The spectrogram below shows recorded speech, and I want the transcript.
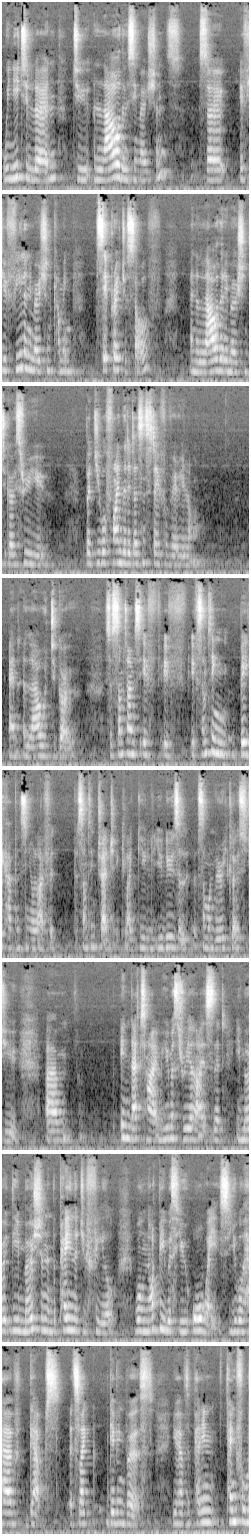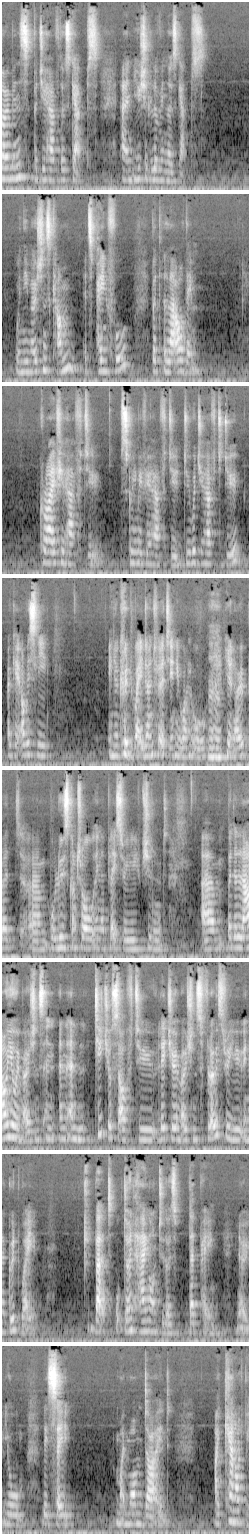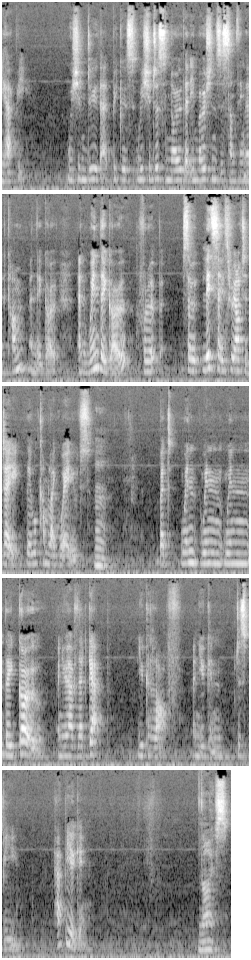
we need to learn to allow those emotions. So if you feel an emotion coming, separate yourself and allow that emotion to go through you. But you will find that it doesn't stay for very long. And allow it to go. So sometimes if if if something big happens in your life, it, something tragic, like you you lose a, someone very close to you, um, in that time, you must realize that emo- the emotion and the pain that you feel will not be with you always. You will have gaps. It's like giving birth. You have the pain, painful moments, but you have those gaps, and you should live in those gaps. When the emotions come, it's painful, but allow them. Cry if you have to, scream if you have to, do what you have to do. Okay, obviously in a good way, don't hurt anyone or mm-hmm. you know, but um, or lose control in a place where you shouldn't. Um, but allow your emotions and, and, and teach yourself to let your emotions flow through you in a good way. But don't hang on to those that pain. You know, your let's say my mom died. I cannot be happy. We shouldn't do that because we should just know that emotions is something that come and they go and when they go for a so let's say throughout a day they will come like waves mm. but when when when they go and you have that gap you can laugh and you can just be happy again nice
